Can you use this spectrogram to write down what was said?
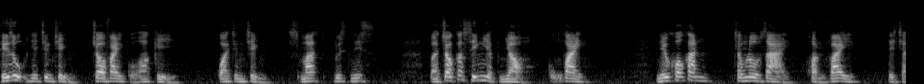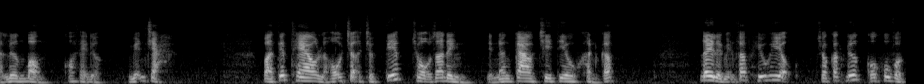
Thí dụ như chương trình cho vay của Hoa Kỳ qua chương trình Smart Business và cho các xí nghiệp nhỏ cũng vay. Nếu khó khăn trong lâu dài, khoản vay để trả lương bổng có thể được miễn trả. Và tiếp theo là hỗ trợ trực tiếp cho hộ gia đình để nâng cao chi tiêu khẩn cấp. Đây là biện pháp hữu hiệu cho các nước có khu vực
